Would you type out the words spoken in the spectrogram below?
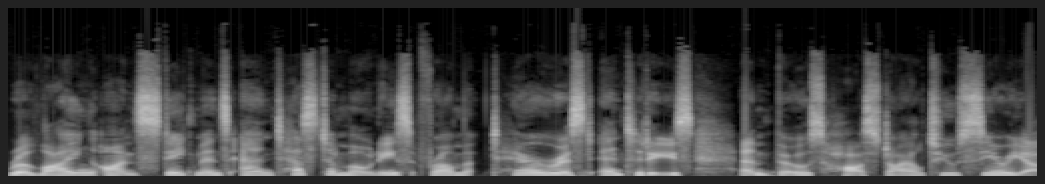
relying on statements and testimonies from terrorist entities and those hostile to Syria.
